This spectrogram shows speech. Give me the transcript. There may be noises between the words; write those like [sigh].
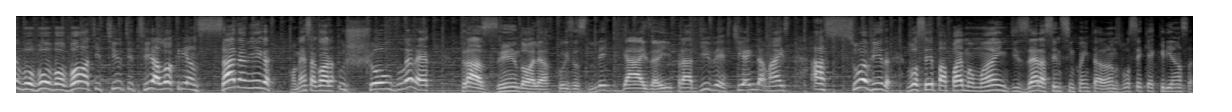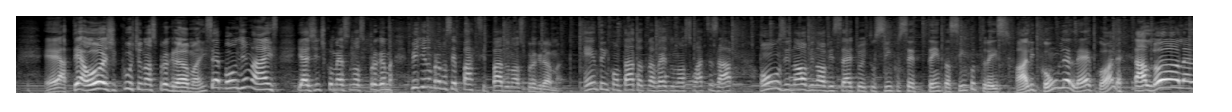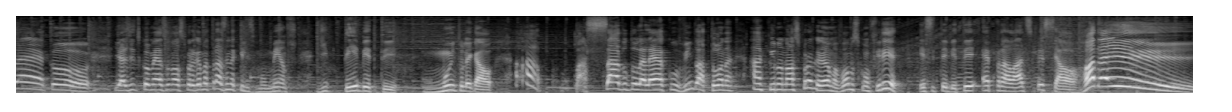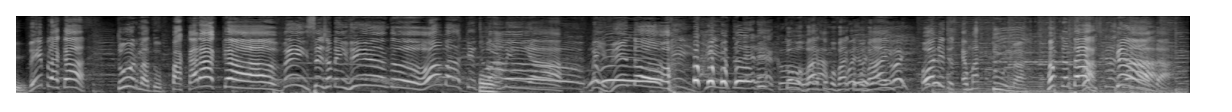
mamãe, vovô, vovó, titio, titia, alô, criançada amiga. Começa agora o show do Leleco, trazendo, olha, coisas legais aí para divertir ainda mais a sua vida. Você, papai, mamãe, de 0 a 150 anos, você que é criança, é até hoje curte o nosso programa. Isso é bom demais. E a gente começa o nosso programa pedindo para você participar do nosso programa. Entre em contato através do nosso WhatsApp 11 997 85 70 53. Fale com o Leleco, olha. Alô, Leleco! E a gente começa o nosso programa trazendo aqueles momentos de TBT. Muito legal. Ah, o passado do Leleco vindo à tona aqui no nosso programa. Vamos conferir? Esse TBT é pra lá de especial. Roda aí! Vem pra cá! Turma do Pacaraca! Vem, seja bem-vindo! Oba, que turminha! Bem-vindo! Bem-vindo, [laughs] Leleco! Como vai, como vai, como oi, vai? oi, oi. Oh, meu Deus, é uma turma! Vamos cantar? Vamos cantar. Canta!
